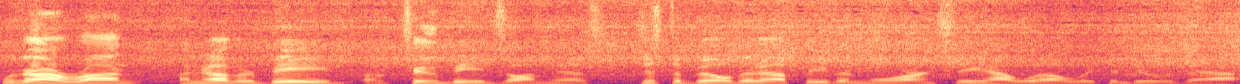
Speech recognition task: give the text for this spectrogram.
We're going to run another bead or two beads on this just to build it up even more and see how well we can do with that.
